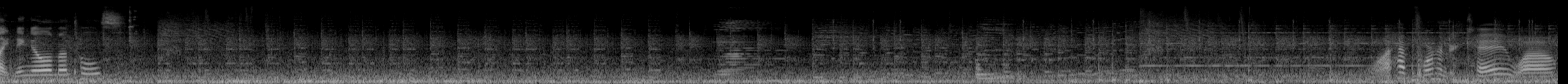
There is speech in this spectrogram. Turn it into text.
Lightning elementals. Well, I have 400k. Wow.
